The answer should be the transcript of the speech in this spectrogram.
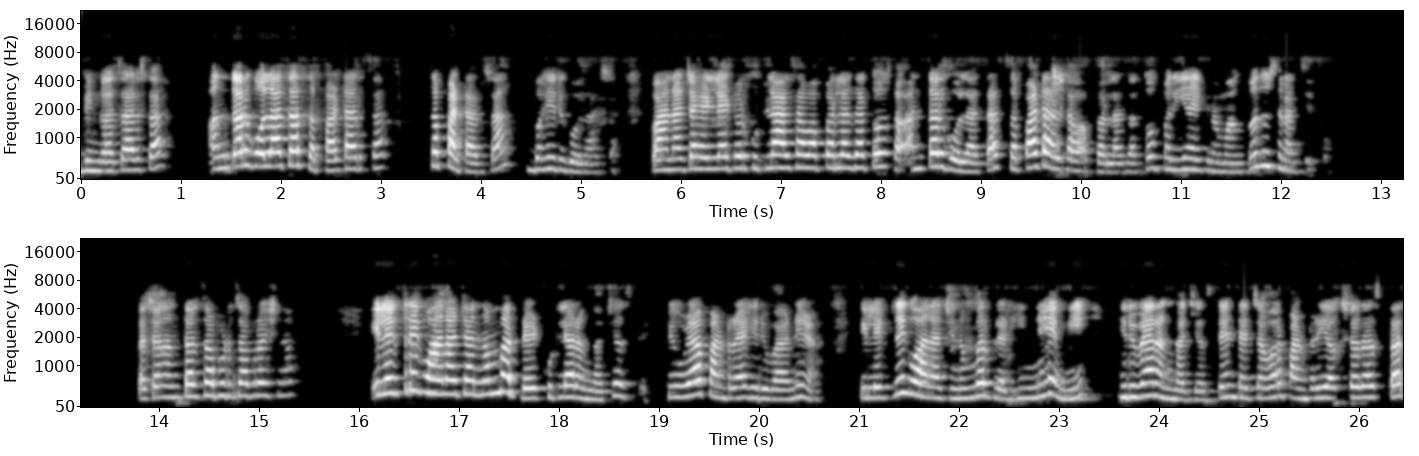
भिंगाचा आरसा अंतर्गोलाचा सपाट आरसा सपाट आरसा बहिर्गोलाचा. वाहनाच्या हेडलाईटवर कुठला आरसा वापरला जातो? अंतर्गोलाचा सपाट आरसा वापरला जातो पर्याय क्रमांक दुसराच येतो. त्याच्यानंतरचा पुढचा प्रश्न. इलेक्ट्रिक वाहनाच्या नंबर प्लेट कुठल्या रंगाची असते? पिवळ्या पांढऱ्या हिरव्या निळ्या. इलेक्ट्रिक वाहनाची नंबर प्लेट ही नेहमी हिरव्या रंगाची असते आणि त्याच्यावर पांढरी अक्षर असतात.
